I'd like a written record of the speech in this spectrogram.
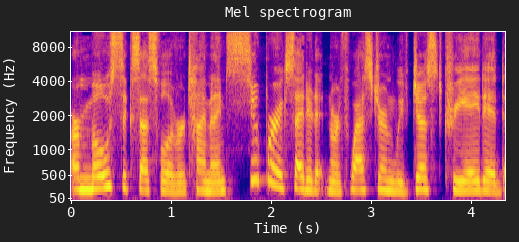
are most successful over time. And I'm super excited at Northwestern. We've just created,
